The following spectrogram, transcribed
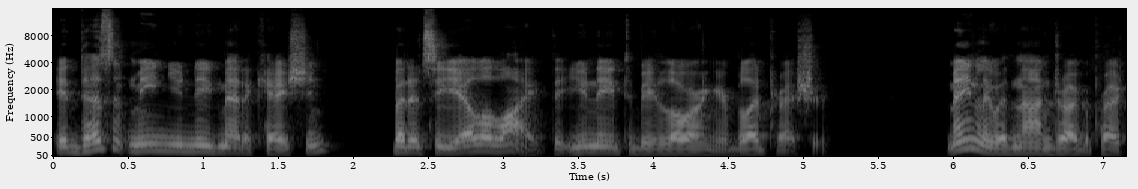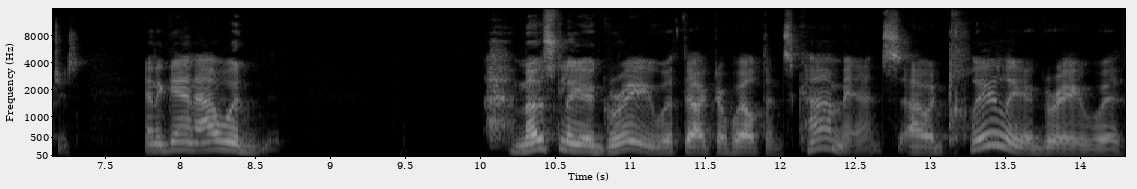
It doesn't mean you need medication, but it's a yellow light that you need to be lowering your blood pressure, mainly with non drug approaches. And again, I would mostly agree with Dr. Whelton's comments. I would clearly agree with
